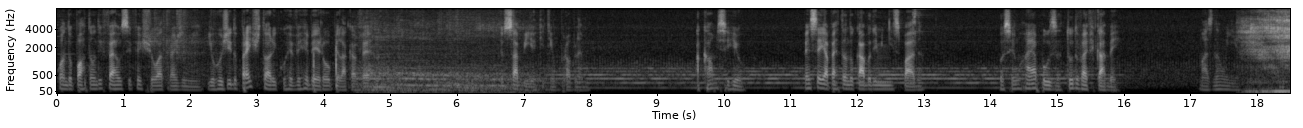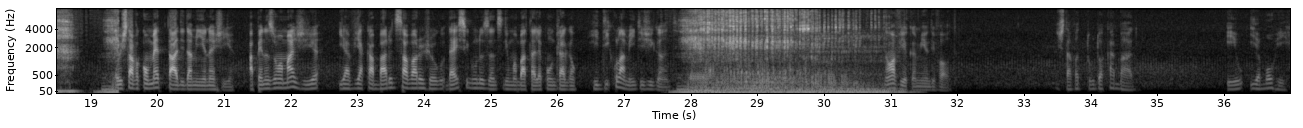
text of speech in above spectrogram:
Quando o portão de ferro se fechou atrás de mim e o rugido pré-histórico reverberou pela caverna, eu sabia que tinha um problema. Acalme-se, Rio. Pensei apertando o cabo de minha espada. Você é um Hayabusa, tudo vai ficar bem. Mas não ia. Eu estava com metade da minha energia, apenas uma magia, e havia acabado de salvar o jogo 10 segundos antes de uma batalha com um dragão ridiculamente gigante. Não havia caminho de volta. Estava tudo acabado. Eu ia morrer.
